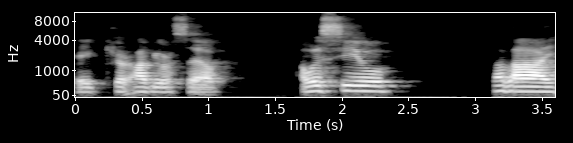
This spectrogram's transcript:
Take care of yourself. I will see you. Bye bye.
